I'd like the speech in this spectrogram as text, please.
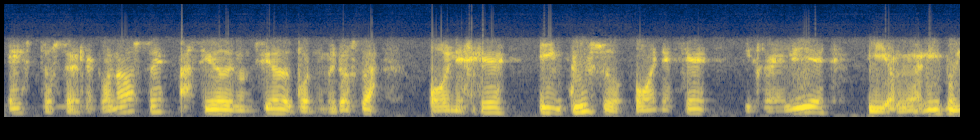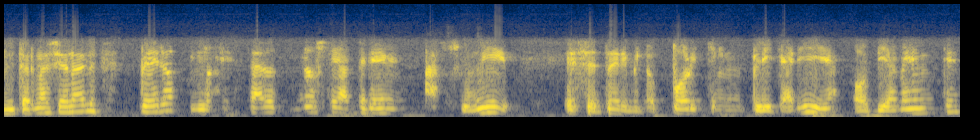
esto se reconoce, ha sido denunciado por numerosas ONG, incluso ONG israelíes y organismos internacionales, pero los estados no se atreven a asumir ese término, porque implicaría, obviamente,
